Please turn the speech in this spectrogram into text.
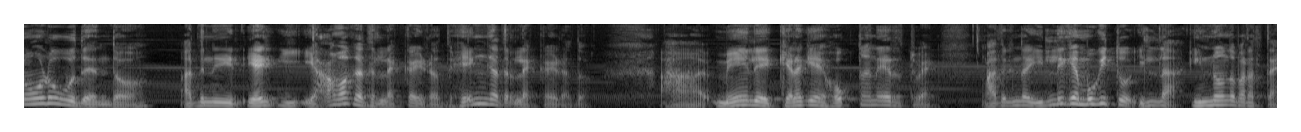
ನೋಡುವುದೆಂದೋ, ಅದನ್ನ ಯಾವಾಗ ಅದ್ರ ಲೆಕ್ಕ ಇಡೋದು, ಹೆಂಗೆ ಅದ್ರ ಲೆಕ್ಕ ಇಡೋದು? ಮೇಲೆ ಕೆಳಗೆ ಹೋಗ್ತಾನೆ ಇರ್ತವೆ. ಆದ್ದರಿಂದ ಇಲ್ಲಿಗೆ ಮುಗೀತು, ಇಲ್ಲ, ಇನ್ನೊಂದು ಬರುತ್ತೆ.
